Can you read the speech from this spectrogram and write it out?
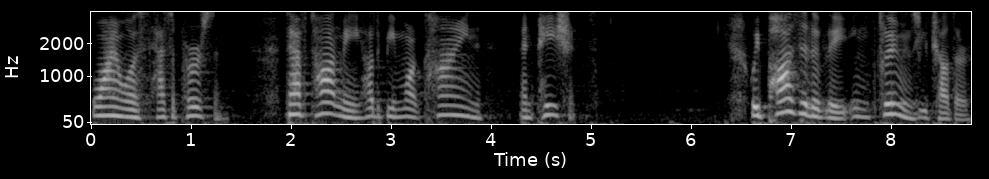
who I was as a person. They have taught me how to be more kind and patient. We positively influence each other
